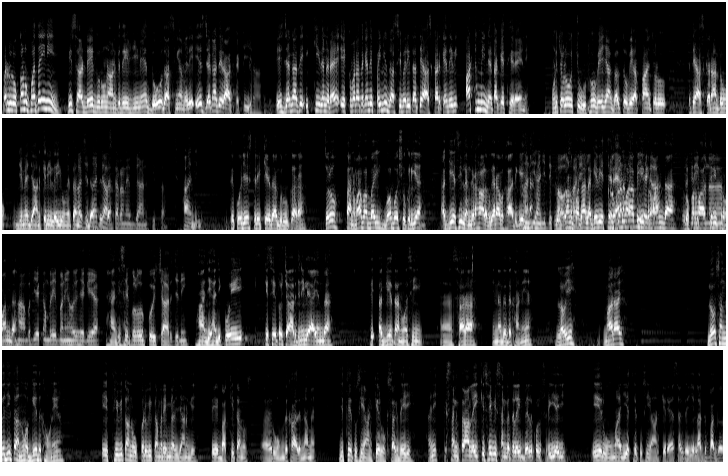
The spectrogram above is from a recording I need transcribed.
ਪਰ ਲੋਕਾਂ ਨੂੰ ਪਤਾ ਹੀ ਨਹੀਂ ਵੀ ਸਾਡੇ ਗੁਰੂ ਨਾਨਕ ਦੇਵ ਜੀ ਨੇ ਦੋ ਉਦਾਸੀਆਂ ਵੇਲੇ ਇਸ ਜਗ੍ਹਾ ਤੇ ਰਾਤ ਕੱਟੀ। ਹੈ ਇਸ ਜਗ੍ਹਾ ਤੇ 21 ਦਿਨ ਰਹੇ। ਇੱਕ ਵਾਰ ਤਾਂ ਕਹਿੰਦੇ ਪਹਿਲੀ ਉਦਾਸੀ ਵਾਰੀ ਤਾਂ ਇਤਿਹਾਸਕਾਰ ਕਹਿੰਦੇ ਵੀ 8 ਮਹੀਨੇ ਤੱਕ ਇੱਥੇ ਰਹੇ ਨੇ। ਹੁਣ ਚਲੋ ਝੂਠ ਹੋਵੇ ਜਾਂ ਗਲਤ ਹੋਵੇ ਆਪਾਂ ਚਲੋ ਇਤਿਹਾਸਕਾਰਾਂ ਤੋਂ ਜਿਵੇਂ ਜਾਣਕਾਰੀ ਲਈ ਉਵੇਂ ਤੁਹਾਨੂੰ ਅਸੀਂ ਜਿੱਦਾਂ ਦੱਸ ਦਿੱਤਾ। ਇਤਿਹਾਸਕਾਰਾਂ ਨੇ ਬਿਆਨ ਕੀਤਾ। ਹਾਂਜੀ। ਤੇ ਕੁਝ ਇਸ ਤਰੀਕੇ ਦਾ ਗੁਰੂ ਘਰ ਆ। ਚਲੋ ਧੰਨਵਾਦ ਬਾਬਾ ਜੀ ਬਹੁਤ ਬਹੁਤ ਸ਼ੁਕਰੀਆ। ਅੱਗੇ ਅਸੀਂ ਲੰਗਰ ਹਾਲ ਵਗੈਰਾ ਵਿਖਾ ਦਈਏ ਹਾਂਜੀ ਹਾਂਜੀ ਦਿਖਾਓ ਲੋਕਾਂ ਨੂੰ। ਪਤਾ ਲੱਗੇ ਵੀ ਇੱਥੇ ਰਹਿਣ ਵਾਸਤੇ ਵੀ। ਪ੍ਰਬੰਧ ਆ ਰੁਕਣ ਵਾਸਤੇ ਵੀ ਪ੍ਰਬੰਧ ਆ। ਹਾਂ ਵਧੀਆ ਕਮਰੇ ਬਣੇ ਹੋਏ ਹੈਗੇ ਆ। ਕਿਸੇ ਕੋਲੋਂ ਕੋਈ ਚਾਰਜ ਨਹੀਂ। ਹਾਂਜੀ ਹਾਂਜੀ ਕੋਈ ਕਿਸੇ ਤੋਂ ਚਾਰਜ ਨਹੀਂ ਲਿਆ ਜਾਂਦਾ। ਤੇ ਅੱਗੇ ਤੁਹਾਨੂੰ ਅਸੀਂ ਸਾਰਾ ਇਹਨਾਂ ਦਾ ਦਿਖਾਣੇ ਆ ਲਓ ਜੀ ਮਹਾਰਾਜ। ਲਓ ਸੰਗਤ ਜੀ ਤੁਹਾਨੂੰ ਅੱਗੇ ਦਿਖਾਉਣੇ ਆ ਇੱਥੇ ਵੀ ਤੁਹਾਨੂੰ ਉੱਪਰ ਵੀ ਕਮਰੇ ਮਿਲ ਜਾਣਗੇ ਤੇ ਬਾਕੀ ਤੁਹਾਨੂੰ ਰੂਮ ਦਿਖਾ ਦਿੰਨਾ ਮੈਂ। ਜਿੱਥੇ ਤੁਸੀਂ ਆਣ ਕੇ ਰੁਕ ਸਕਦੇ ਜੀ ਹਾਂਜੀ ਸੰਗਤਾਂ ਲਈ, ਕਿਸੇ ਵੀ ਸੰਗਤ ਲਈ ਬਿਲਕੁਲ ਫ੍ਰੀ ਹੈ ਜੀ। ਇਹ ਰੂਮ ਆ ਜੀ, ਇੱਥੇ ਤੁਸੀਂ ਆਣ ਕੇ ਰਹਿ ਸਕਦੇ ਜੀ। ਲਗਭਗ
